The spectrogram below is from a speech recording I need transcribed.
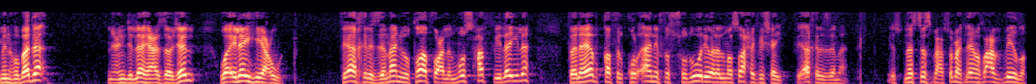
منه بدأ من عند الله عز وجل وإليه يعود. في آخر الزمان يطاف على المصحف في ليلة فلا يبقى في القرآن في الصدور ولا المصاحف شيء. في آخر الزمان. الناس تصبح الصبح تلاقي مصاحف بيضة.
